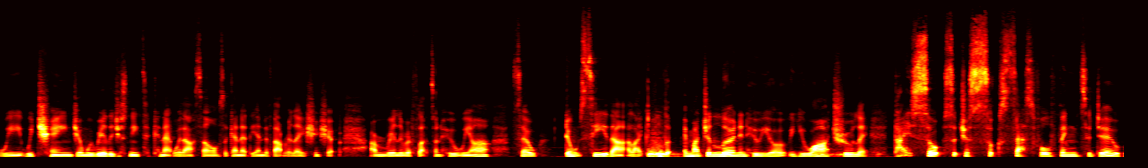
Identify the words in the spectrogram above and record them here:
we we change, and we really just need to connect with ourselves again at the end of that relationship and really reflect on who we are. So don't see that like l- imagine learning who you you are truly. That is so such a successful thing to do.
